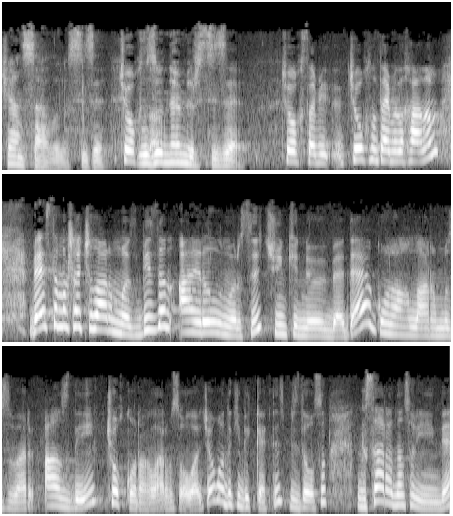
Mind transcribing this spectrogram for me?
can sağlığı sizə. Çox. Uzun ömür sizə. Çox sağ çox sağ Təmil xanım. Və tamaşaçılarımız bizdən ayrılmırsınız çünki növbədə qonaqlarımız var. Az deyil, çox qonaqlarımız olacaq. Odur ki, diqqətiniz bizdə olsun. Qısa aradan sonra yenidən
